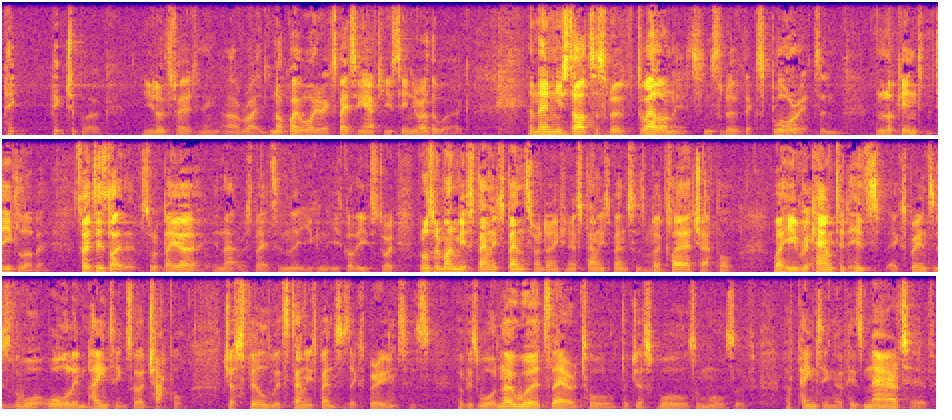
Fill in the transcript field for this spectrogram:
pic- picture book, you look through it and think, oh, right, not quite what you're expecting after you've seen your other work. And then you start to sort of dwell on it and sort of explore it and, and look into the detail of it. So it is like sort of Bayeux in that respect, in that you can, you've got the story. But also reminded me of Stanley Spencer. I don't know if you know Stanley Spencer's mm. Burghclere Chapel, where he yeah. recounted his experiences of the war, all in painting. So a chapel just filled with Stanley Spencer's experiences of his war. No words there at all, but just walls and walls of, of painting of his narrative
